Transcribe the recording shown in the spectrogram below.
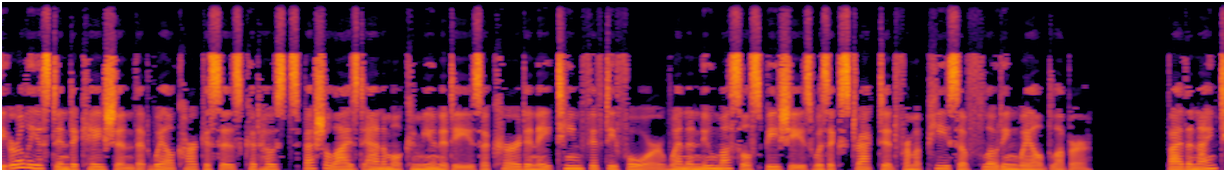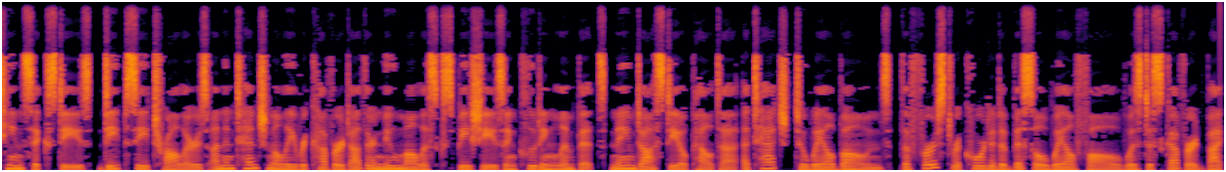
The earliest indication that whale carcasses could host specialized animal communities occurred in 1854 when a new mussel species was extracted from a piece of floating whale blubber. By the 1960s, deep-sea trawlers unintentionally recovered other new mollusk species including limpets named Osteopelta attached to whale bones. The first recorded abyssal whale fall was discovered by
